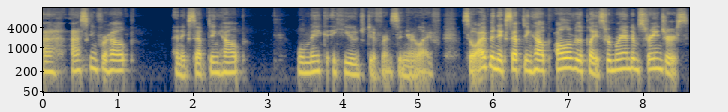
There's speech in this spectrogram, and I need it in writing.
uh, asking for help and accepting help will make a huge difference in your life. So I've been accepting help all over the place from random strangers.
